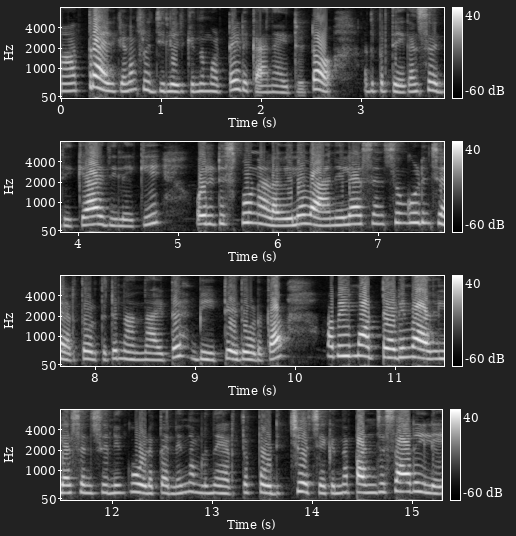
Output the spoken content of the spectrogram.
മാത്രമായിരിക്കണം ഫ്രിഡ്ജിലിരിക്കുന്ന മുട്ട എടുക്കാനായിട്ട് കേട്ടോ അത് പ്രത്യേകം ശ്രദ്ധിക്കുക. ഇതിലേക്ക് ഒരു ടീസ്പൂൺ അളവിൽ വാനില എസൻസും കൂടി ചേർത്ത് കൊടുത്തിട്ട് നന്നായിട്ട് ബീറ്റ് ചെയ്ത് കൊടുക്കാം അപ്പോൾ ഈ മുട്ടയുടെയും വാനില എസൻസിന്റെയും കൂടെ തന്നെ നമ്മൾ നേരത്തെ പൊടിച്ചു വെച്ചേക്കുന്ന പഞ്ചസാരയില്ലേ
